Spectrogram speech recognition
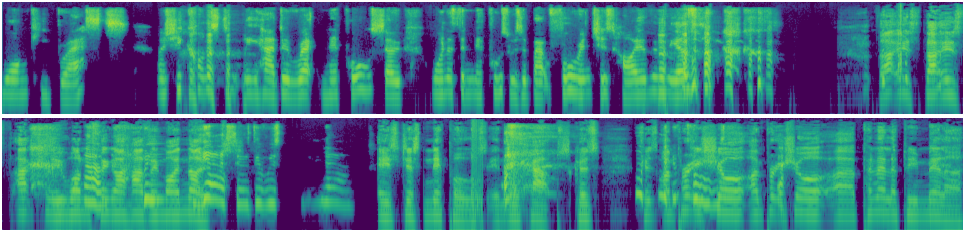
wonky breasts and she constantly had erect nipples so one of the nipples was about four inches higher than the other. That is that is actually one Um, thing I have but in my notes. yeah so there was yeah. Is just nipples in all caps because because I'm pretty sure I'm pretty sure uh, Penelope Miller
